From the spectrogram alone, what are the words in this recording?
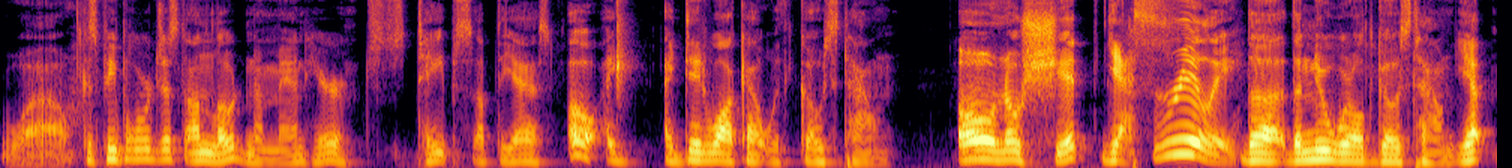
Wow. because people were just unloading them, man. Here, just tapes up the ass. Oh, I I did walk out with Ghost Town. Oh no shit. Yes, Really? the the New World Ghost Town. Yep,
